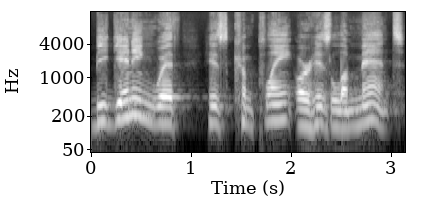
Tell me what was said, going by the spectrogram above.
beginning with his complaint or his lament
